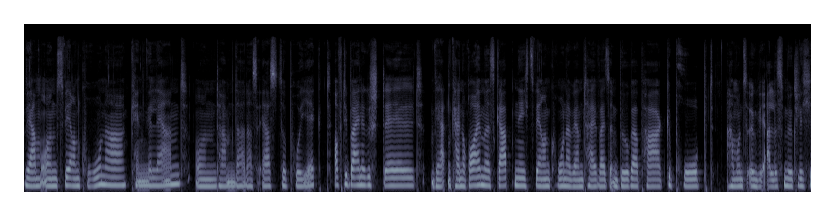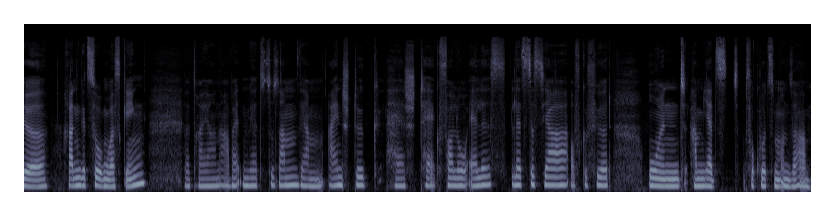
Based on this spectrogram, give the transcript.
Wir haben uns während Corona kennengelernt und haben da das erste Projekt auf die Beine gestellt. Wir hatten keine Räume, es gab nichts während Corona. Wir haben teilweise im Bürgerpark geprobt, haben uns irgendwie alles Mögliche rangezogen, was ging. Seit drei Jahren arbeiten wir jetzt zusammen. Wir haben ein Stück Hashtag Follow Alice letztes Jahr aufgeführt und haben jetzt vor kurzem unser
